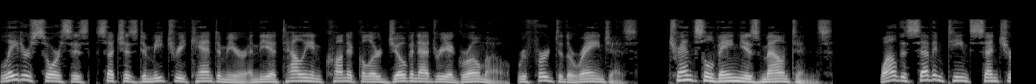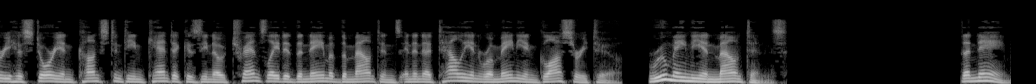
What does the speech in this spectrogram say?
Later sources, such as Dimitrie Cantemir and the Italian chronicler Giovan Andrea Gromo, referred to the range as Transylvania's Mountains, while the 17th-century historian Constantine Cantacuzino translated the name of the mountains in an Italian-Romanian glossary to Romanian Mountains. The name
